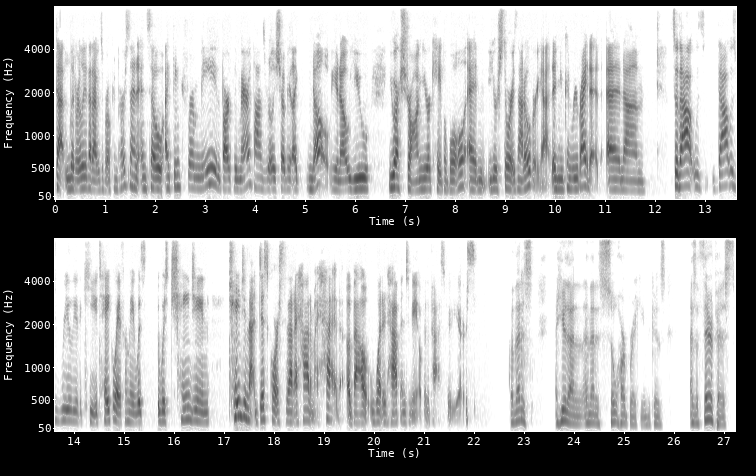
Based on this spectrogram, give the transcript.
that literally that I was a broken person. And so I think for me the Barkley marathons really showed me like no you know you you are strong you're capable and your story is not over yet and you can rewrite it and um so that was that was really the key takeaway for me was was changing changing that discourse that I had in my head about what had happened to me over the past few years But that is, I hear that, and, that is so heartbreaking because as a therapist,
